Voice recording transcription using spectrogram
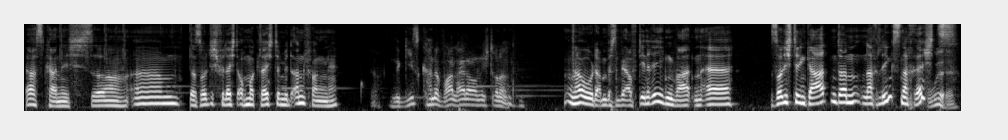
Das kann ich. So, ähm, da sollte ich vielleicht auch mal gleich damit anfangen, ne? Ja. Eine Gießkanne war leider noch nicht drin. Oh, dann müssen wir auf den Regen warten. Äh, soll ich den Garten dann nach links, nach rechts? Cool.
